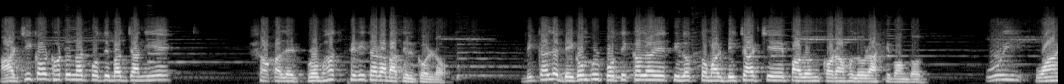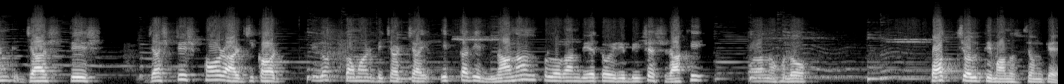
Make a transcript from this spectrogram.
আরজিকর ঘটনার প্রতিবাদ জানিয়ে সকালের প্রভাত ফেরি তারা বাতিল করল। বিকালে বেগমপুর প্রতীক্ষালয়ে তিলোত্তমার বিচার চেয়ে পালন করা হলো Rakhi Bandhan. We want justice justice for RG Kar তিলোত্তমার বিচার চাই ইত্যাদি নানান স্লোগান দিয়ে তৈরি বিশেষ রাখি পরানো হলো পথ চলতি মানুষজনকে।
